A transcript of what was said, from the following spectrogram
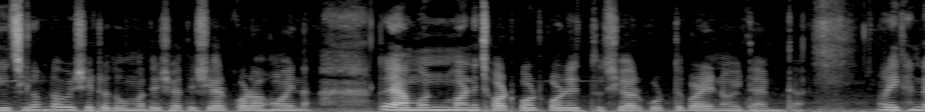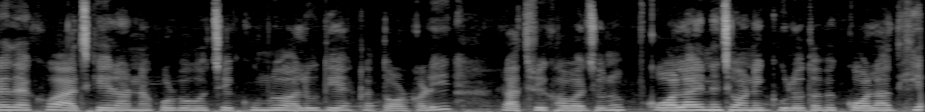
দিয়েছিলাম, তবে সেটা তোমাদের সাথে শেয়ার করা হয় না। তো এমন মানে ছটপট করে তো শেয়ার করতে পারে না ওই টাইমটা আর এখানটা দেখো আজকে রান্না করব হচ্ছে কুমড়ো আলু দিয়ে একটা তরকারি রাত্রি খাওয়ার জন্য। কলা এনেছে অনেকগুলো, তবে কলা দিয়ে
